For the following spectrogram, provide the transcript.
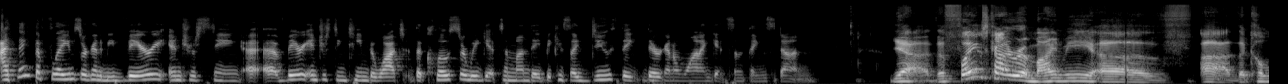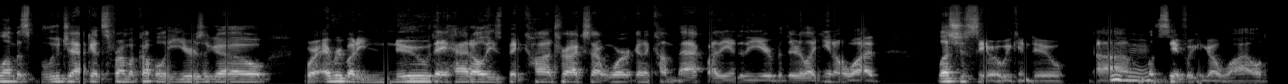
I think the Flames are going to be very interesting, a, a very interesting team to watch the closer we get to Monday, because I do think they're going to want to get some things done. Yeah, the Flames kind of remind me of uh, the Columbus Blue Jackets from a couple of years ago, where everybody knew they had all these big contracts that weren't going to come back by the end of the year, but they're like, you know what? Let's just see what we can do. Um, mm-hmm. Let's see if we can go wild.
